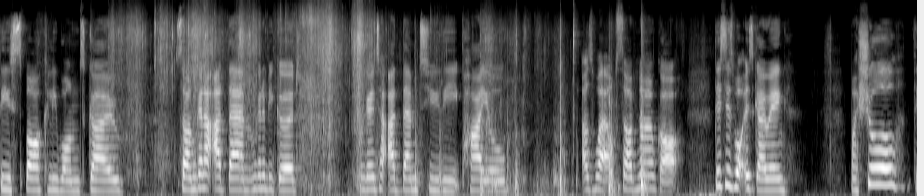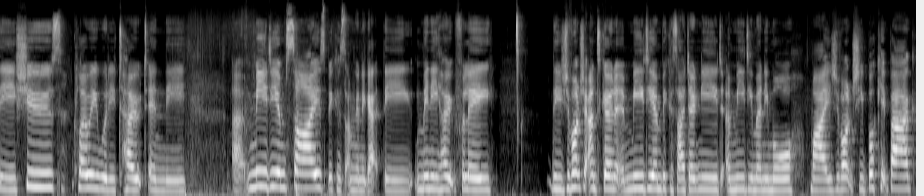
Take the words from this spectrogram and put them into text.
these sparkly ones go. So I'm gonna add them, I'm gonna be good. I'm going to add them to the pile as well. So I've now got, this is what is going. My shawl, the shoes, Chloe Woody tote in the uh, medium size because I'm gonna get the mini hopefully the Givenchy Antigona in medium because I don't need a medium anymore. My Givenchy bucket bag,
